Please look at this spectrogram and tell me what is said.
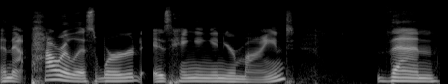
and that powerless word is hanging in your mind, then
